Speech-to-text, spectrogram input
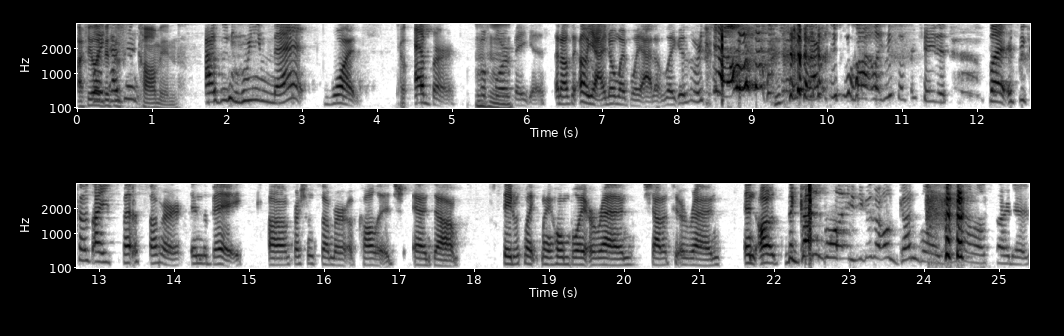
I feel like, Like, this is in- common. As in, we met once Oh. ever before Mhm. Vegas, and I was like, "Oh yeah, I know my boy Adam. Like, it's, we're chill." but actually, it's not like reciprocated. But it's because I spent a summer in the Bay, um, freshman summer of college, and um, stayed with my my homeboy Aren. Shout out to Aren. And uh, the gun boys, you guys are all gun boys. That's how it all started.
